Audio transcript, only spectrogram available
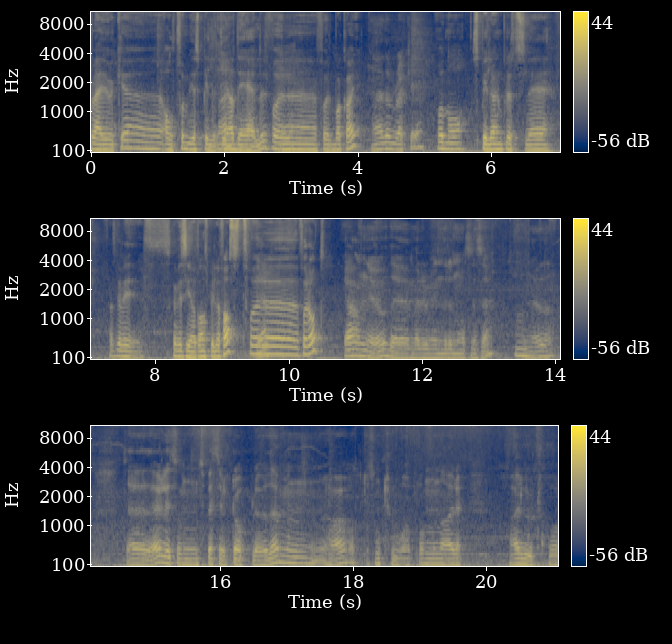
ble jo ikke altfor mye spilletid av det heller for, eh, for Bakai. Nei, det ble ikke det. Og nå spiller han plutselig skal vi, skal vi si at han spiller fast for, ja. for Odd? Ja, han gjør jo det mer eller mindre nå, syns jeg. Han gjør jo det. Det det er jo litt sånn spesielt å oppleve det, men jeg har hatt liksom troa på den. Men har, har lurt på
